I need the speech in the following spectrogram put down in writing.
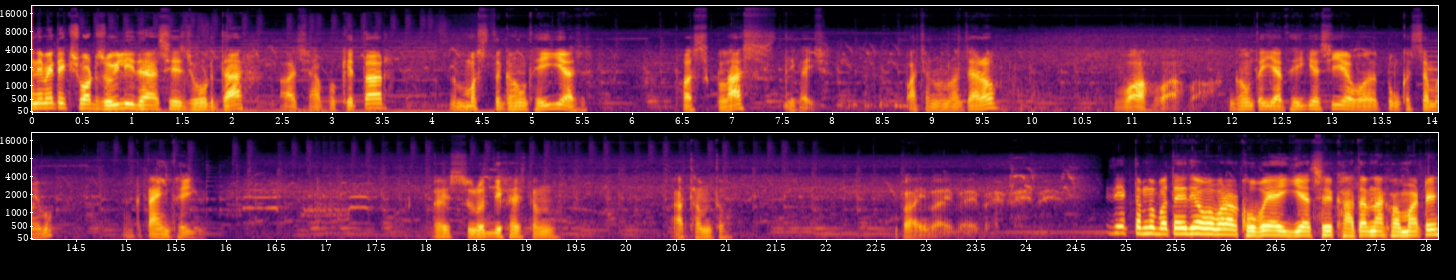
સિનેમેટિક શોટ જોઈ લીધા છે જોરદાર. અચ્છા આપણું ખેતર મસ્ત ઘઉં થઈ ગયા છે. ફર્સ્ટ ક્લાસ દેખાય છે. પાછળનો નજારો. વાહ વાહ વાહ. ઘઉં તૈયાર થઈ ગયા છીએ. હવે ટૂંક જ સમયમાં ટાઈમ થઈ ગયો. ગઈ સુરત દેખાય છે તમને? આથમ તો. ભાઈ ભાઈ ભાઈ ભાઈ એક તમને બતાવી દેવા અમારા ખોભાઈ આવી ગયા છે ખાતર નાખવા માટે.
